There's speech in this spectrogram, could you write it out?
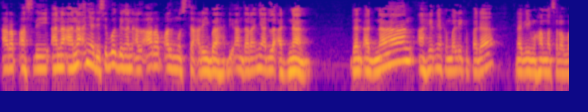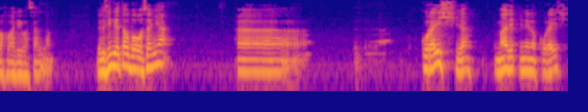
Arab asli. Anak-anaknya disebut dengan Al-Arab Al-Musta'ribah. Di antaranya adalah Adnan. Dan Adnan akhirnya kembali kepada Nabi Muhammad sallallahu alaihi wasallam. Dari sini dia tahu bahwasanya uh, Quraisy ya, Malik ini no Quraisy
